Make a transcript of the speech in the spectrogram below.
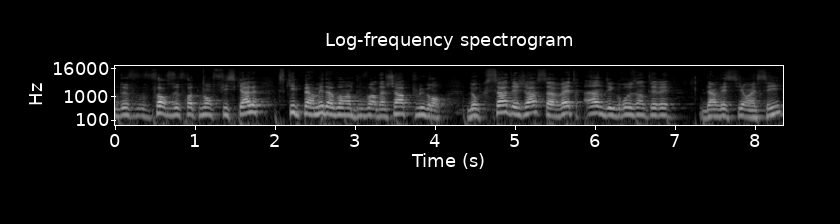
de force de frottement fiscal, ce qui te permet d'avoir un pouvoir d'achat plus grand. Donc ça déjà, ça va être un des gros intérêts d'investir en SCI,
